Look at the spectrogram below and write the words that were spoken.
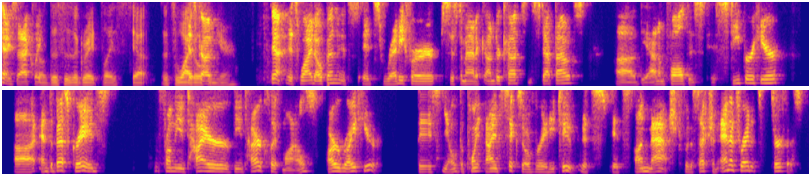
Yeah, exactly. So this is a great place. Yeah, it's wide it's open got, here. Yeah, it's wide open. It's it's ready for systematic undercuts and step outs. Uh, the Adam fault is is steeper here, uh, and the best grades from the entire the entire cliff miles are right here. These, you know, the 0.96 over 82. It's it's unmatched for the section, and it's right at surface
